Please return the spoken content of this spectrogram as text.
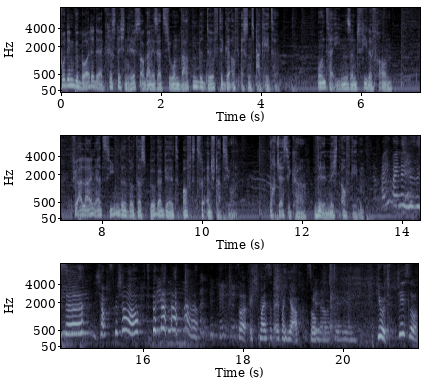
Vor dem Gebäude der christlichen Hilfsorganisation warten Bedürftige auf Essenspakete. Unter ihnen sind viele Frauen. Für Alleinerziehende wird das Bürgergeld oft zur Endstation. Doch Jessica will nicht aufgeben. Hi, meine Süße. Ich hab's geschafft. so, ich schmeiß das einfach hier ab. So. Genau, stell hin. Gut, schieß los.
